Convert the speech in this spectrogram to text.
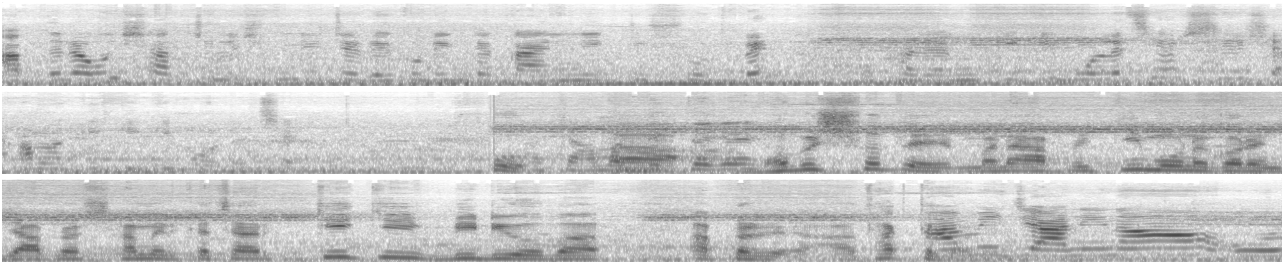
আপনারা ওই সাতচল্লিশ মিনিটের রেকর্ডিংটা কাইন্ডলি একটু শুনবেন ওখানে আমি কী কী বলেছি আর শেষ আমাকে কী কী বলেছে আচ্ছা, আমার দিক আহ, থেকে- ভবিষ্যতে মানে আপনি কি মনে করেন যে আপনার স্বামীর কাছে আর কি কি ভিডিও বা আপনার থাকতে আমি জানি না ওর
